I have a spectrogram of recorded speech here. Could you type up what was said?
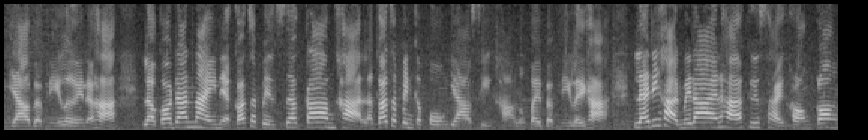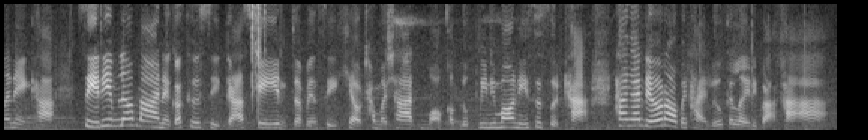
นยาวแบบนี้เลยนะคะ แล้วก็ด้านในเนี่ยก็จะเป็นเสื้อกล้ามค่ะ แล้วก็จะเป็นกระโปรงยาวสีขาวลงไปแบบนี้เลยค่ะ และที่ขาดไม่ได้นะคะ คือสายคล้องกล้องนั่นเองค่ะ สีที่อิมเลือกมาเนี่ยก็คือสีกาซกรีน จะเป็นสีเขียวธรรมชาติเหมาะกับลุคมินิมอลนี้สุดๆค่ะ ถ้างั้นเดี๋ยวเราไปถ่ายรูปกันเลยดีกว่าค่ะ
